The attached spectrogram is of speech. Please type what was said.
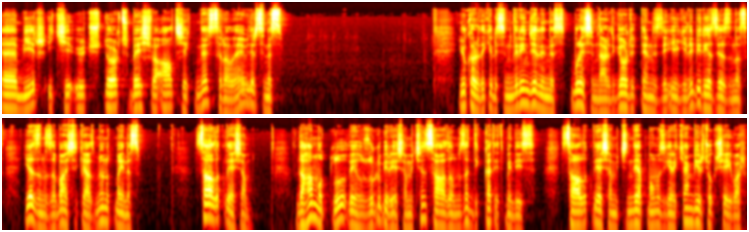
e, 1, 2, 3, 4, 5 ve 6 şeklinde sıralayabilirsiniz. Yukarıdaki resimleri inceleyiniz. Bu resimlerde gördüklerinizle ilgili bir yazı yazınız. Yazınıza başlık yazmayı unutmayınız. Sağlıklı yaşam. Daha mutlu ve huzurlu bir yaşam için sağlığımıza dikkat etmeliyiz. Sağlıklı yaşam için de yapmamız gereken birçok şey var.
